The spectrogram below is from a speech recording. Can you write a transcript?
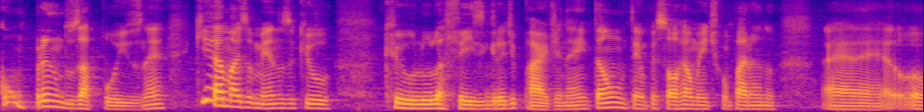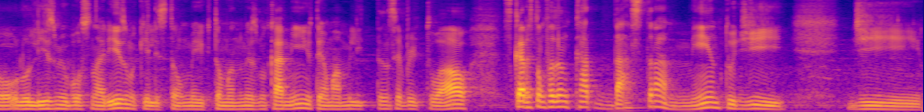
comprando os apoios, né? Que é mais ou menos o que o que o Lula fez em grande parte, né? Então tem o pessoal realmente comparando é, o lulismo e o bolsonarismo, que eles estão meio que tomando o mesmo caminho, tem uma militância virtual. Os caras estão fazendo cadastramento de, de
